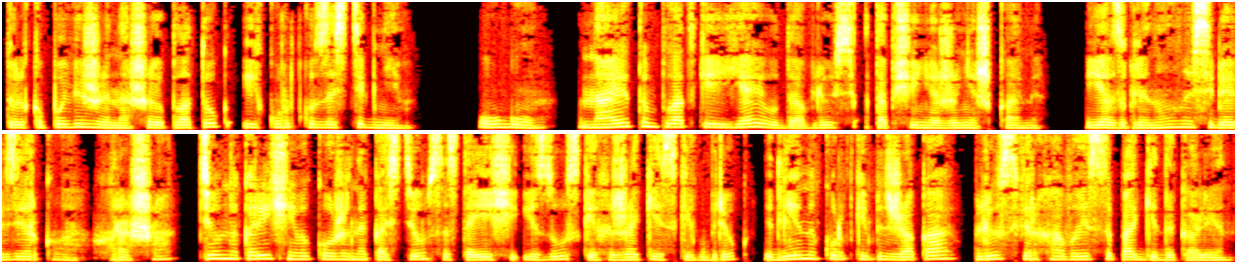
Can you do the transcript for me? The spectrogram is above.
«Только повяжи на шею платок и куртку застегни». «Угу, на этом платке я и удавлюсь от общения с женишками. Я взглянул на себя в зеркало. Хороша. Темно-коричневый кожаный костюм, состоящий из узких жакейских брюк и длинной куртки пиджака, плюс верховые сапоги до колен.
